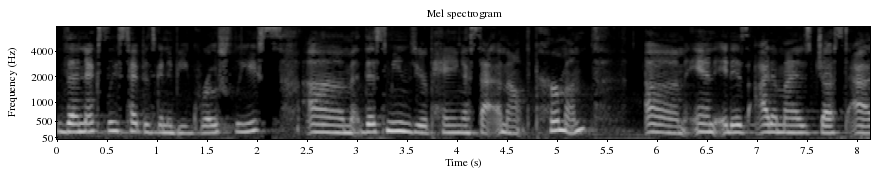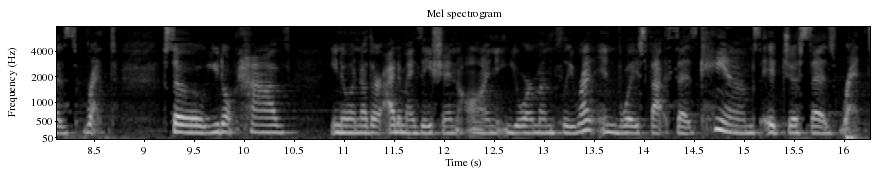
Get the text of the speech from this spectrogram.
the next lease type is going to be gross lease. Um, this means you're paying a set amount per month, um, and it is itemized just as rent. So you don't have you know, another itemization on your monthly rent invoice that says CAMS, it just says rent.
